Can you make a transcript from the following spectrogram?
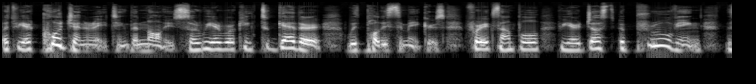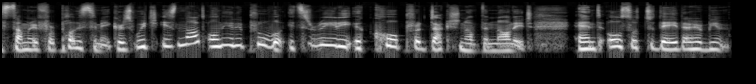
but we are co generating the knowledge. So we are working together with policymakers. For example, we are just approving the summary for policymakers, which is not only an approval, it's really a co production of the knowledge. And also today, there have been,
